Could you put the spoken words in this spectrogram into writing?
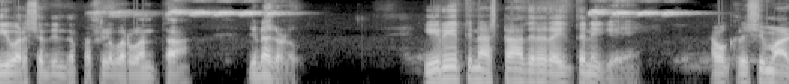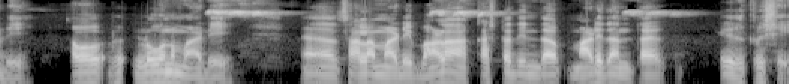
ಈ ವರ್ಷದಿಂದ ಫಸಲು ಬರುವಂಥ ಗಿಡಗಳು. ಈ ರೀತಿ ನಷ್ಟ ಆದರೆ ರೈತನಿಗೆ ಅವು ಕೃಷಿ ಮಾಡಿ, ಅವ ಲೋನ್ ಮಾಡಿ ಸಾಲ ಮಾಡಿ ಬಹಳ ಕಷ್ಟದಿಂದ ಮಾಡಿದಂಥ ಇದು ಕೃಷಿ.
